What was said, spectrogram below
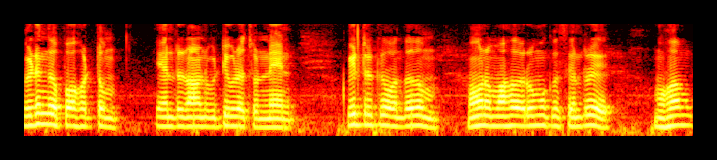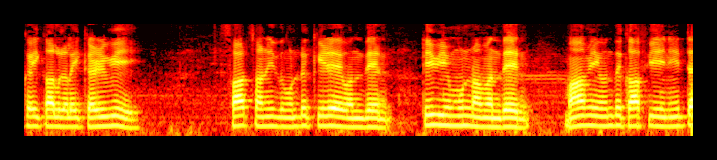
விடுங்க போகட்டும் என்று நான் விட்டுவிடச் சொன்னேன். வீட்டிற்கு வந்ததும் மௌனமாக ரூமுக்கு சென்று முகம் கை கால்களை கழுவி ஷார்ட்ஸ் அணிந்து கொண்டு கீழே வந்தேன். டிவி முன் அமர்ந்தேன். மாமி வந்து காஃபியை நீட்ட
